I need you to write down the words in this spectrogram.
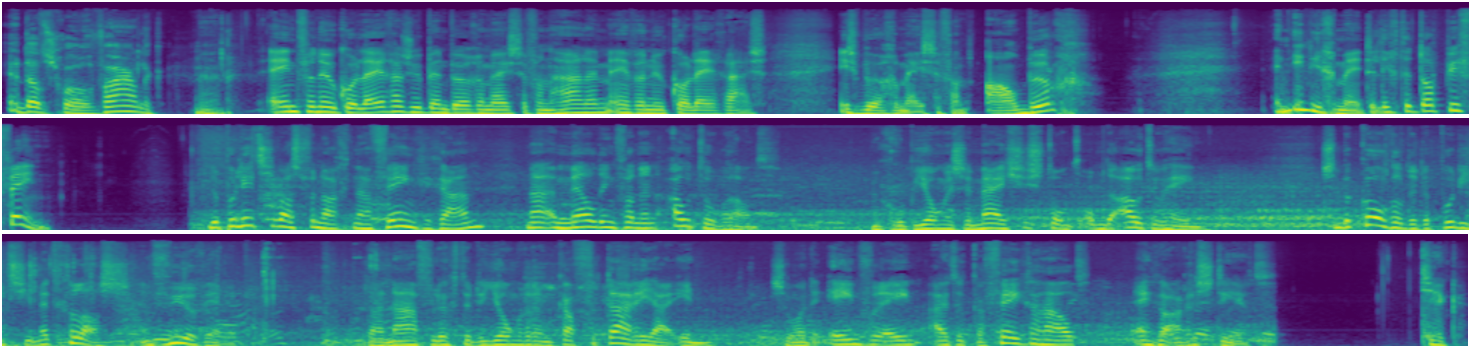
En dat is gewoon gevaarlijk. Ja. Een van uw collega's, u bent burgemeester van Haarlem... een van uw collega's is burgemeester van Aalburg. En in die gemeente ligt het dorpje Veen. De politie was vannacht naar Veen gegaan... na een melding van een autobrand. Een groep jongens en meisjes stond om de auto heen. Ze bekogelden de politie met glas en vuurwerk. Daarna vluchtten de jongeren een cafetaria in. Ze worden één voor één uit het café gehaald en gearresteerd. Check.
